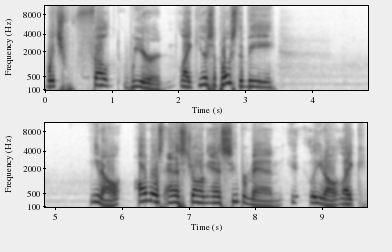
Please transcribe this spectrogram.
which felt weird. Like you're supposed to be you know almost as strong as superman. You know like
